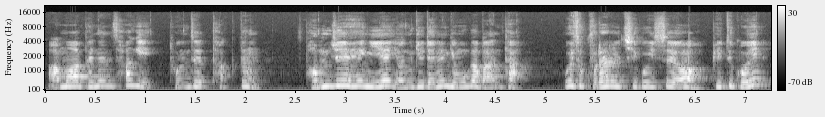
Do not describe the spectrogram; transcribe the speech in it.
암호화폐는 사기, 돈 세탁 등 범죄 행위에 연계되는 경우가 많다. 어디서 구라를 치고 있어요. 비트코인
